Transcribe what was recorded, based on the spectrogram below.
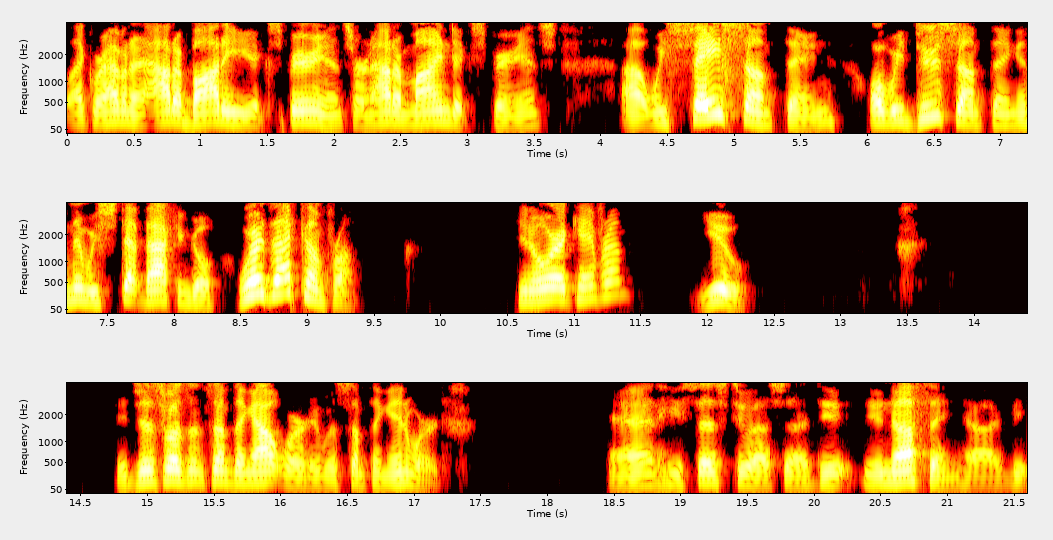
like we're having an out of body experience or an out of mind experience. Uh, we say something or we do something and then we step back and go, where'd that come from? You know where it came from? You. It just wasn't something outward, it was something inward. And he says to us, uh, do, do nothing. Uh, be,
